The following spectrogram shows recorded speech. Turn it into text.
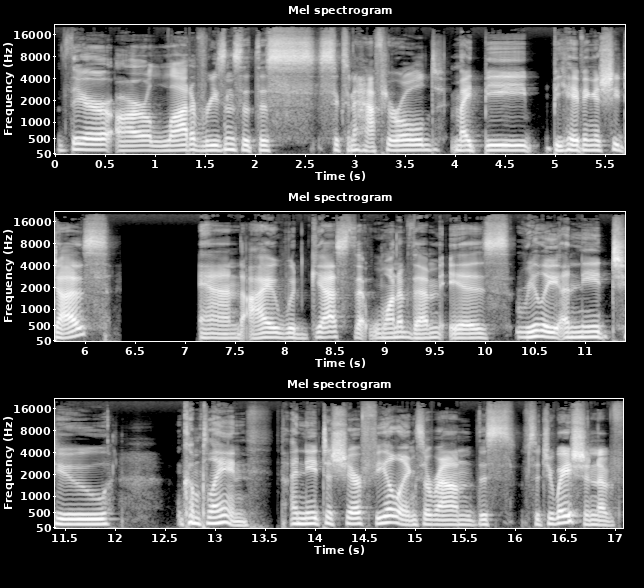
There are a lot of reasons that this six and a half year old might be behaving as she does. And I would guess that one of them is really a need to complain I need to share feelings around this situation of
